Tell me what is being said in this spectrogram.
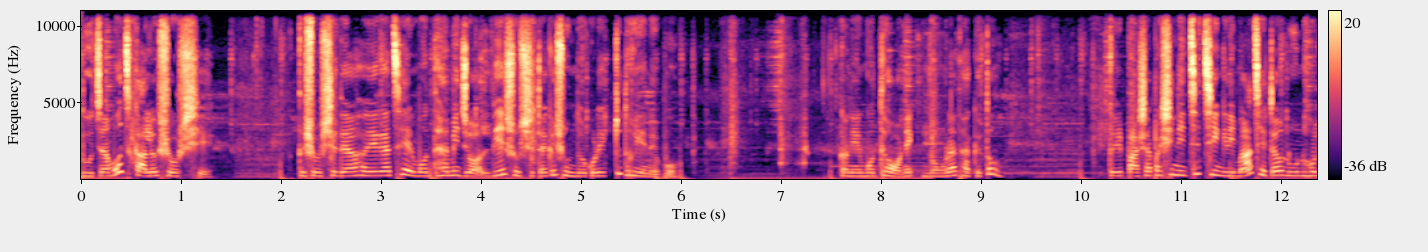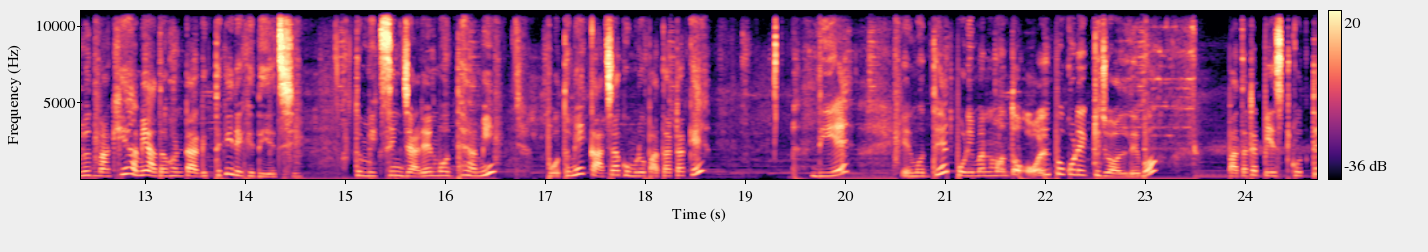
দু চামচ কালো সর্ষে। তো সর্ষে দেওয়া হয়ে গেছে, এর মধ্যে আমি জল দিয়ে সর্ষেটাকে সুন্দর করে একটু ধুয়ে নেব। কারণ এর মধ্যে অনেক নোংরা থাকে তো। তো এর পাশাপাশি নিচ্ছি চিংড়ি মাছ, এটাও নুন হলুদ মাখিয়ে আমি আধা ঘণ্টা আগের থেকেই রেখে দিয়েছি। তো মিক্সিং জারের মধ্যে আমি প্রথমে কাঁচা কুমড়ো পাতাটাকে দিয়ে এর মধ্যে পরিমাণ মতো অল্প করে একটু জল দেব। পাতাটা পেস্ট করতে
